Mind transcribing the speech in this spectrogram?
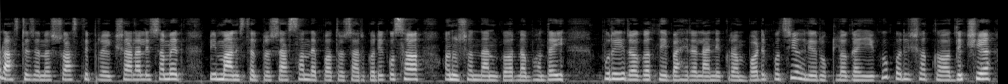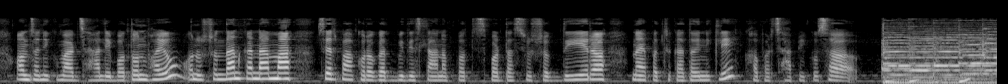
राष्ट्रिय जनस्वास्थ्य प्रयोगशालाले समेत विमानस्थल प्रशासनलाई पत्रचार गरेको छ। अनुसन्धान गर्न भन्दै पूरै रगत नै बाहिर लाने क्रम बढ़ेपछि अहिले रोक लगाइएको परिषदका अध्यक्ष अञ्जनी कुमार झाले बताउनुभयो। अनुसन्धानका नाममा शेर्पाको रगत विदेश लान प्रतिस्पर्धा शीर्षक दिएर नयाँ पत्रिका दैनिकले खबर छापेको छ।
